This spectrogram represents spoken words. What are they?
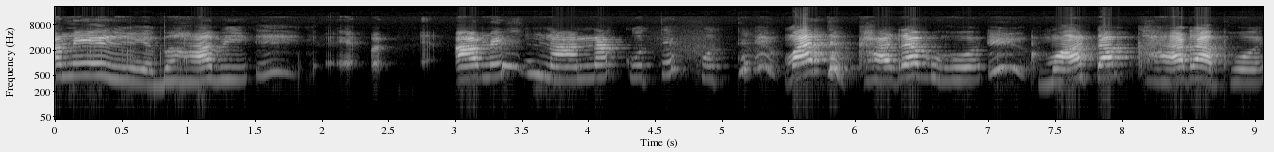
আমি ভাবি আমি রান্না করতে করতে মাথা খারাপ হয় মাথা খারাপ হয়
